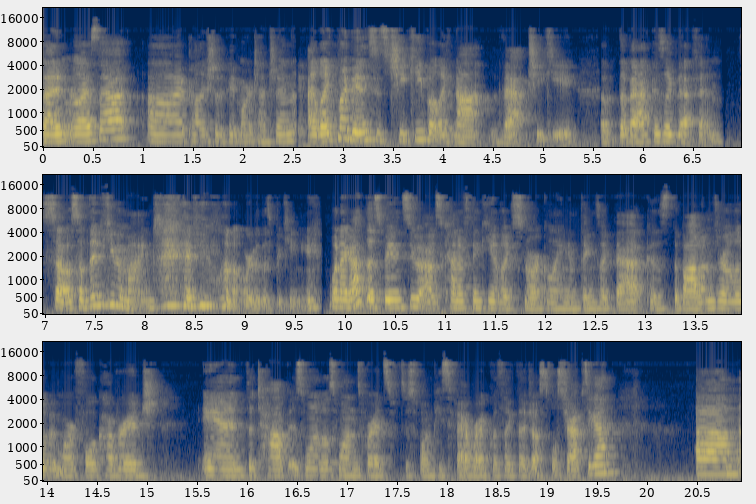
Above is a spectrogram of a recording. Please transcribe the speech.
I didn't realize that. Uh, I probably should have paid more attention. I like my bathing suits cheeky, but like not that cheeky. The back is like that thin. So something to keep in mind if you want to order this bikini. When I got this bathing suit, I was kind of thinking of like snorkeling and things like that because the bottoms are a little bit more full coverage and the top is one of those ones where it's just one piece of fabric with like the adjustable straps again. Um,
